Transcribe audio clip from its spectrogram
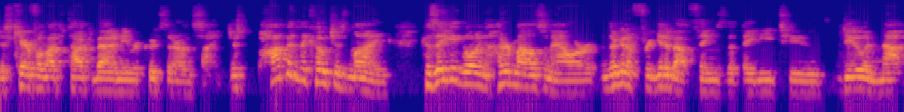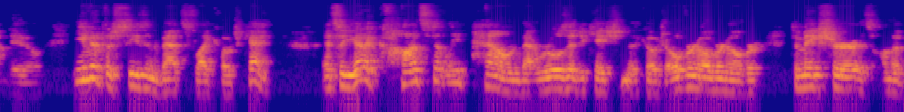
just careful not to talk about any recruits that are unsigned. Just pop it in the coach's mind because they get going 100 miles an hour, and they're going to forget about things that they need to do and not do, even if they're seasoned vets like Coach K. And so you got to constantly pound that rules education to the coach over and over and over to make sure it's on the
